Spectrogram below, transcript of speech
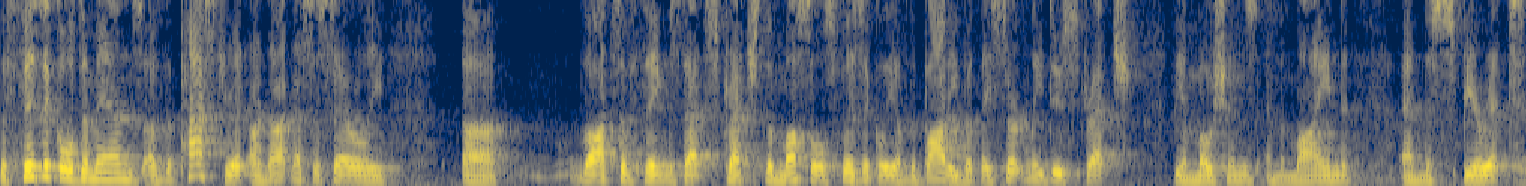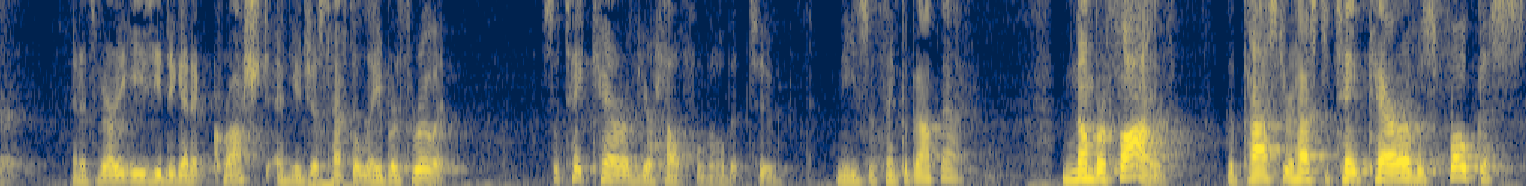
The physical demands of the pastorate are not necessarily uh, lots of things that stretch the muscles physically of the body, but they certainly do stretch the emotions and the mind and the spirit. And it's very easy to get it crushed, and you just have to labor through it. So take care of your health a little bit too. Needs to think about that. Number five, the pastor has to take care of his focus.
